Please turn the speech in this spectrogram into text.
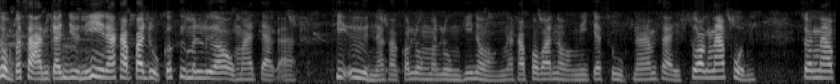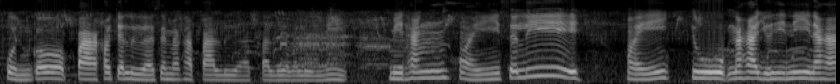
สมประสานกันอยู่นี่นะคะปลาดุกก็คือมันเรือออกมาจากที่อื่นนะคะ ก็ลงมาลงที่หนองนะคะ เพราะว่าหนองนี้จะสูบน้ำใส่ช่วงหน้าฝนช่วงหน้าฝนก็ปลาเขาจะเรือใช่ไหมคะปลาเรือปลาเรือมาลงนี่ มีทั้งหอยเซอรี่หอยจูบนะคะ อยู่ที่นี่นะคะ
